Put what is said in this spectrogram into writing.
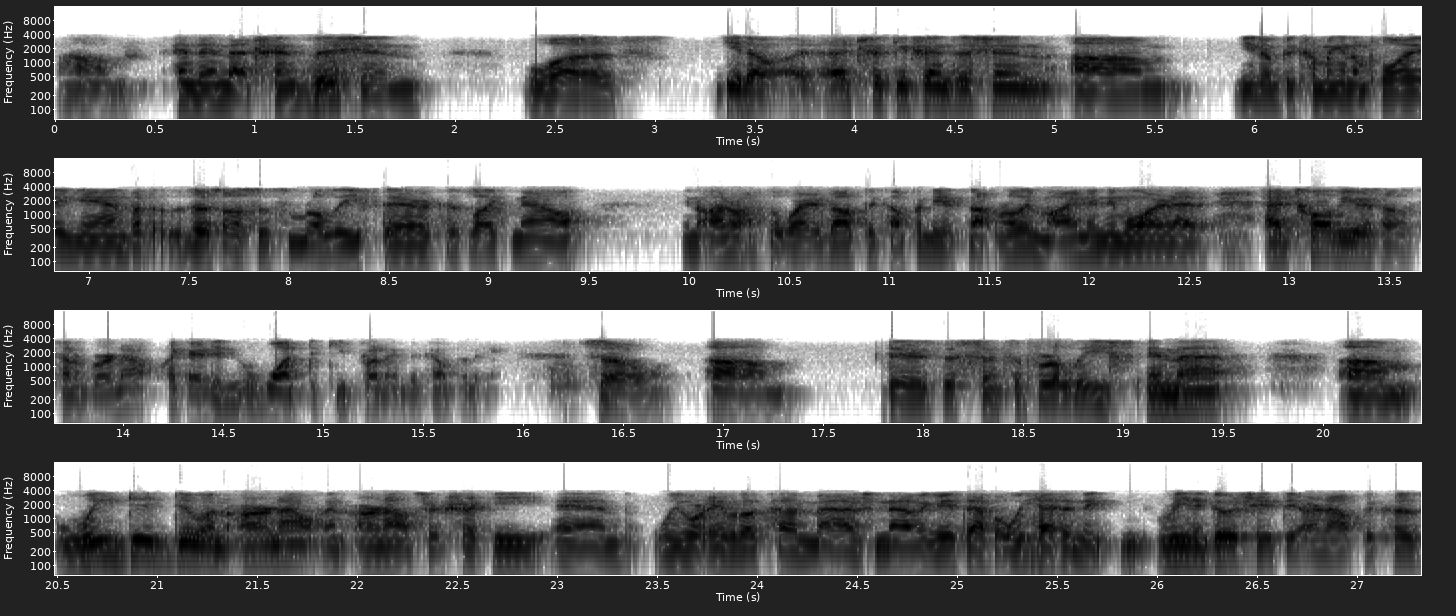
Um, and then that transition was, you know, a, a tricky transition, um, you know, becoming an employee again, but there's also some relief there because like now, you know, I don't have to worry about the company. It's not really mine anymore. And at, at 12 years, I was kind of burnt out. Like I didn't want to keep running the company. So, um, there's this sense of relief in that. Um, we did do an earnout, and earnouts are tricky, and we were able to kind of manage and navigate that. But we had to ne- renegotiate the earnout because,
